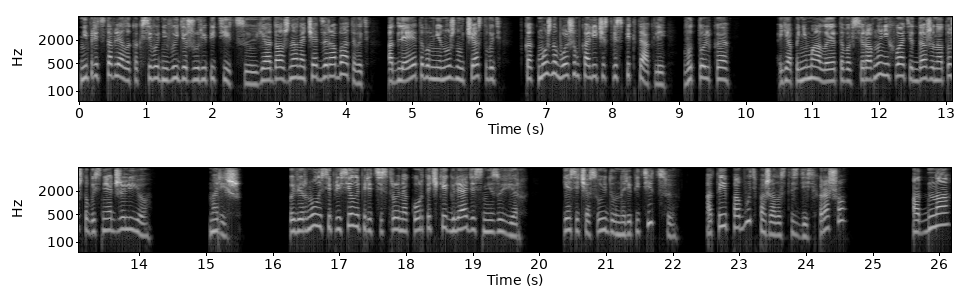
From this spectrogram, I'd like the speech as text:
Не представляла, как сегодня выдержу репетицию. Я должна начать зарабатывать, а для этого мне нужно участвовать в как можно большем количестве спектаклей. Вот только... Я понимала, этого все равно не хватит даже на то, чтобы снять жилье. Мариш, повернулась и присела перед сестрой на корточке, глядя снизу вверх. «Я сейчас уйду на репетицию, а ты побудь, пожалуйста, здесь, хорошо?» «Одна?»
